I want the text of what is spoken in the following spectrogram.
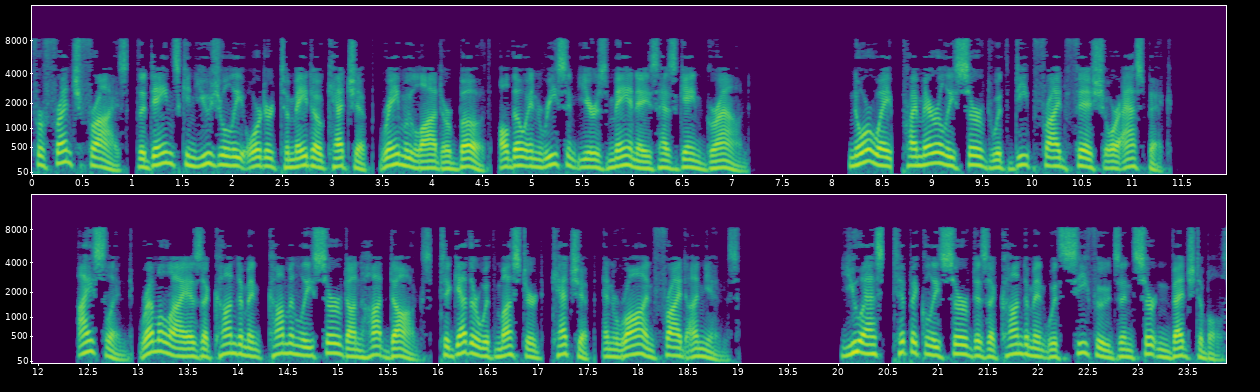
For French fries, the Danes can usually order tomato ketchup, remoulade or both, although in recent years mayonnaise has gained ground. Norway, primarily served with deep-fried fish or aspic. Iceland, remoulade is a condiment commonly served on hot dogs, together with mustard, ketchup, and raw and fried onions. U.S. – typically served as a condiment with seafoods and certain vegetables.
